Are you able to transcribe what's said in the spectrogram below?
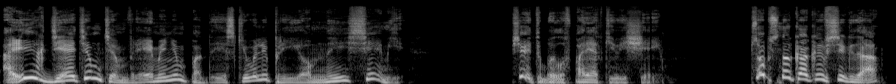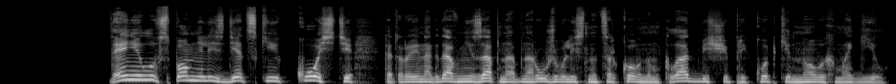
А их детям тем временем подыскивали приемные семьи. Все это было в порядке вещей. Собственно, как и всегда. Дэниелу вспомнились детские кости, которые иногда внезапно обнаруживались на церковном кладбище при копке новых могил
